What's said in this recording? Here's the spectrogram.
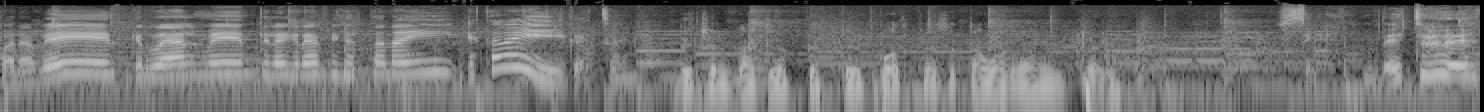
para ver que realmente las gráficas están ahí, están ahí, ¿cachai? De hecho, el backlog de este podcast está guardado en Trello. Sí. De hecho es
